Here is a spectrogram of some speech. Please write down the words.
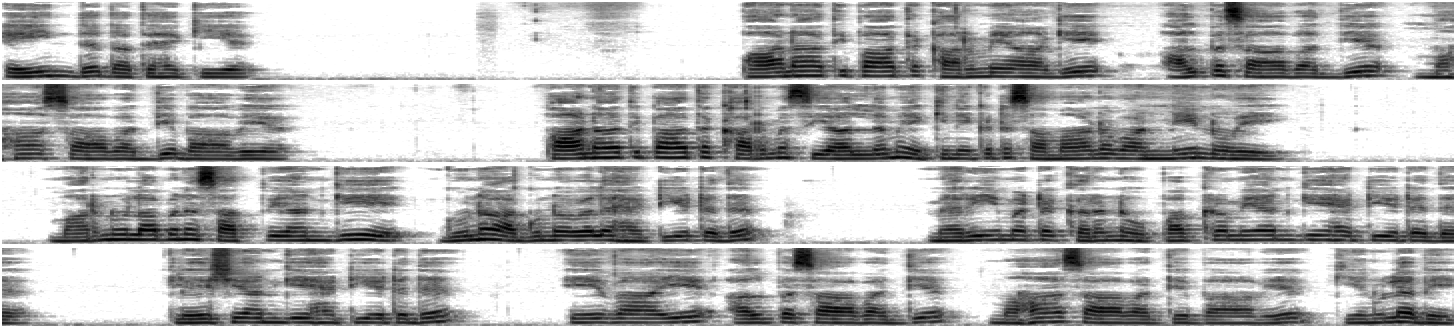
එයින්ද දත හැකිය. පානාතිපාත කර්මයාගේ අල්ප සාවද්‍ය මහා සාවද්‍ය භාවය පානාතිපාත කර්ම සියල්ලම එකිනෙකට සමාන වන්නේ නොවේ මරණු ලබන සත්වයන්ගේ ගුණ අගුණවල හැටියටද මැරීමට කරන උපක්‍රමයන්ගේ හැටියටද ක්ලේශයන්ගේ හැටියටද ඒවායේ අල්ප සාවද්‍ය මහා සාවද්‍ය භාවය කියනු ලැබේ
